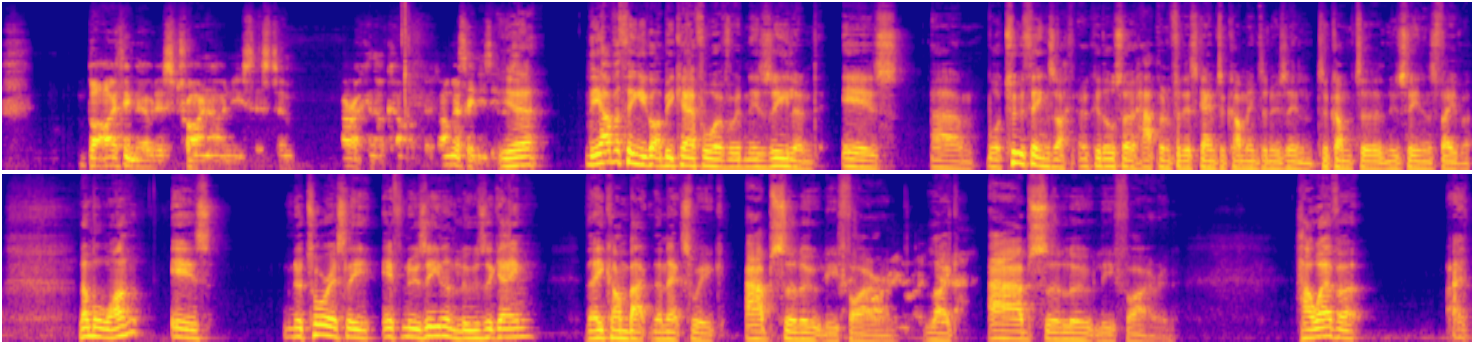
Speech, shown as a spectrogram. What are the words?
but I think they were just trying out a new system. I reckon they'll come up with it. I'm going to say New Zealand. Yeah. The other thing you've got to be careful of with New Zealand is, um, well, two things could also happen for this game to come into New Zealand, to come to New Zealand's favour. Number one is notoriously, if New Zealand lose a game, they come back the next week absolutely firing, like absolutely firing. However, I,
